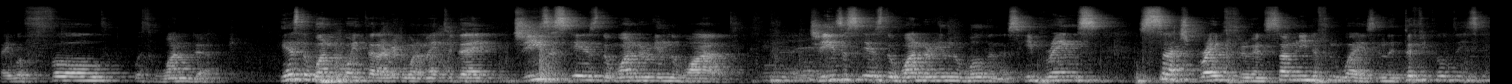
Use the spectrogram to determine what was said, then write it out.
They were filled with wonder. Here's the one point that I really want to make today Jesus is the wonder in the wild. Jesus is the wonder in the wilderness. He brings such breakthrough in so many different ways in the difficulties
